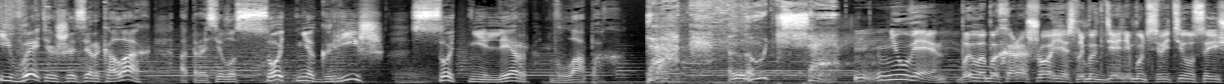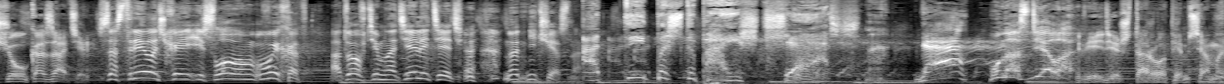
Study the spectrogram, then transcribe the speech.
И в этих же зеркалах отразилась сотня Гриш, сотни Лер в лапах. так лучше. Не уверен. Было бы хорошо, если бы где-нибудь светился еще указатель. Со стрелочкой и словом «выход». А то в темноте лететь, ну это нечестно. А ты поступаешь честно, да? У нас дело. Видишь, торопимся мы.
